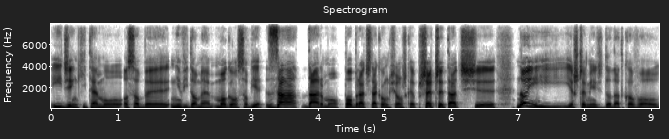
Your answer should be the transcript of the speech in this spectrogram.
i dzięki temu osoby niewidome mogą sobie za darmo pobrać taką książkę, przeczytać, no i jeszcze mieć dodatkowo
